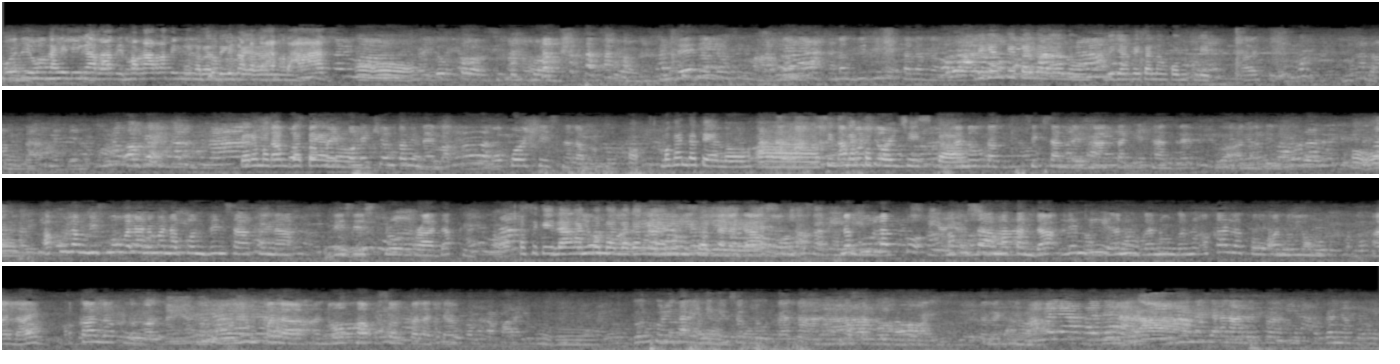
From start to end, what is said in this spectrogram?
Pwede yung kahilingan natin, makarating yung sa Makarating kay ano. pinakataas-taas. Oo. Kay doktor, si doktor. Hindi, nagbibili talaga. Bigyan kita ng ano, bigyan kita ng complete. Ay, sige. Pero maganda Tapos te pag may ano. collection kami, Bema, po-purchase na lang ako. Oh, maganda te ano, ah, since Tapos nagpo-purchase yung, ka, Ano, tag 600 na, tag 800. Ano din ako. oo. Ako lang mismo, wala naman nag-convince sa akin na this is true product eh. Kasi kailangan mo talagang yan sa sarili. talaga. Nagulat ko ako sa matanda. Lendi, ano, ganun, ganun. Akala ko ano yung alive. Akala ko, oh, yung pala, ano, capsule pala siya. Doon ko rin narinig yung sa Pluta na ano, nasa boy.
